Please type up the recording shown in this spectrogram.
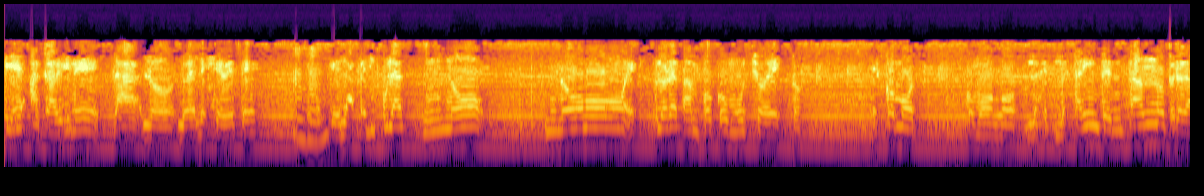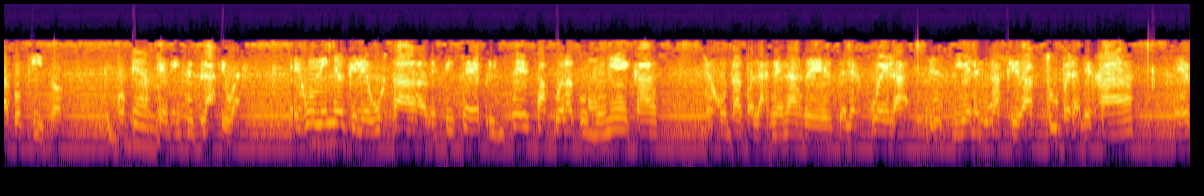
que acá viene la, lo, lo LGBT, que la película no, no explora tampoco mucho esto. Es como como lo, están intentando, pero de a poquito. Un poco que dice igual. Es un niño que le gusta vestirse de princesa, juega con muñecas, se junta con las nenas de, la escuela, viven en una ciudad súper alejada, eh,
